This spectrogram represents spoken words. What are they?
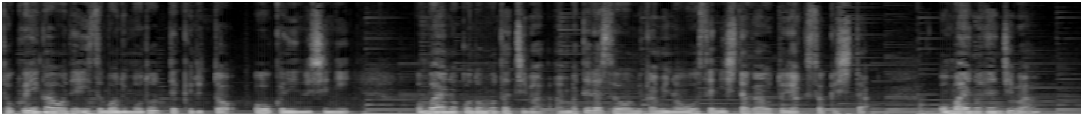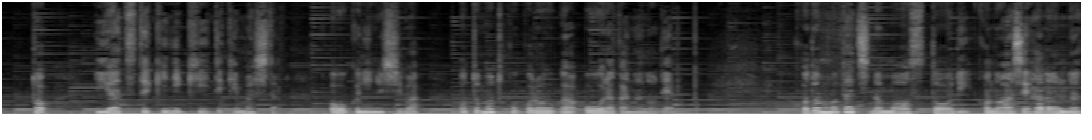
得意顔で出雲に戻ってくると大国主に「お前の子供たちはアマテラス大神の仰せに従うと約束した。お前の返事は？と威圧的に聞いてきました。大国主はもともと心がおおらかなので、子供たちの申す通り、この足原の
